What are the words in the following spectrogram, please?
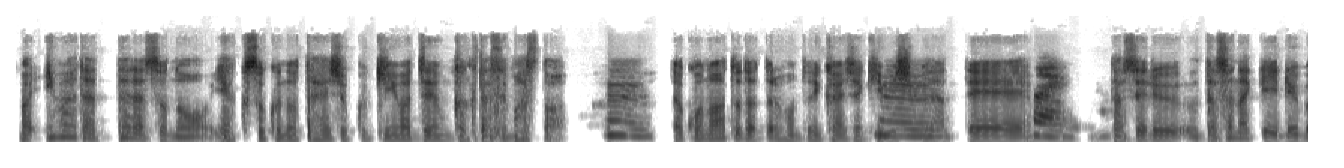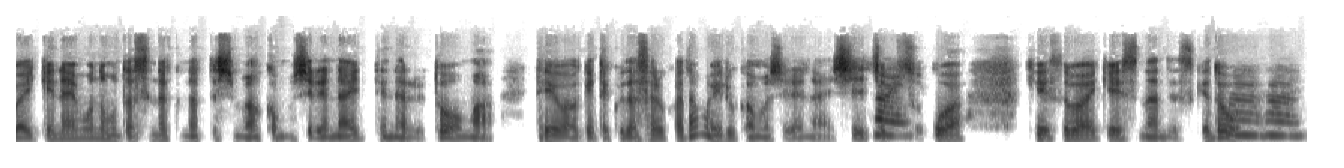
まあ、今だったらその約束の退職金は全額出せますと。うん。この後だったら本当に会社厳しくなって、うんはい出せる、出さなきゃいればいけないものも出せなくなってしまうかもしれないってなると、まあ、手を挙げてくださる方もいるかもしれないし、ちょっとそこはケースバイケースなんですけど、やっうんうん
